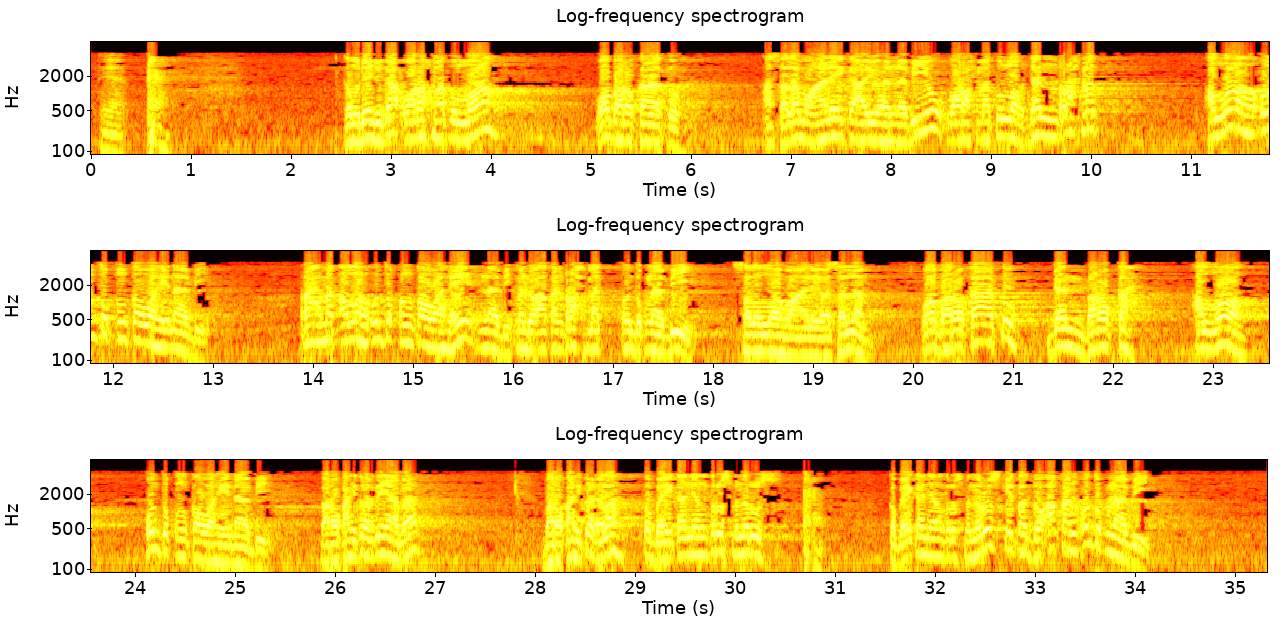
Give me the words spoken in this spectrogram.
ya. Kemudian juga warahmatullah wabarakatuh. Assalamualaikum ayuhan nabiyyu warahmatullah dan rahmat Allah untuk engkau wahai nabi. Rahmat Allah untuk engkau wahai Nabi. Mendoakan rahmat untuk Nabi sallallahu alaihi wasallam. Wa barakatuh dan barokah Allah untuk engkau wahai Nabi. Barokah itu artinya apa? Barokah itu adalah kebaikan yang terus menerus kebaikan yang terus menerus kita doakan untuk Nabi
